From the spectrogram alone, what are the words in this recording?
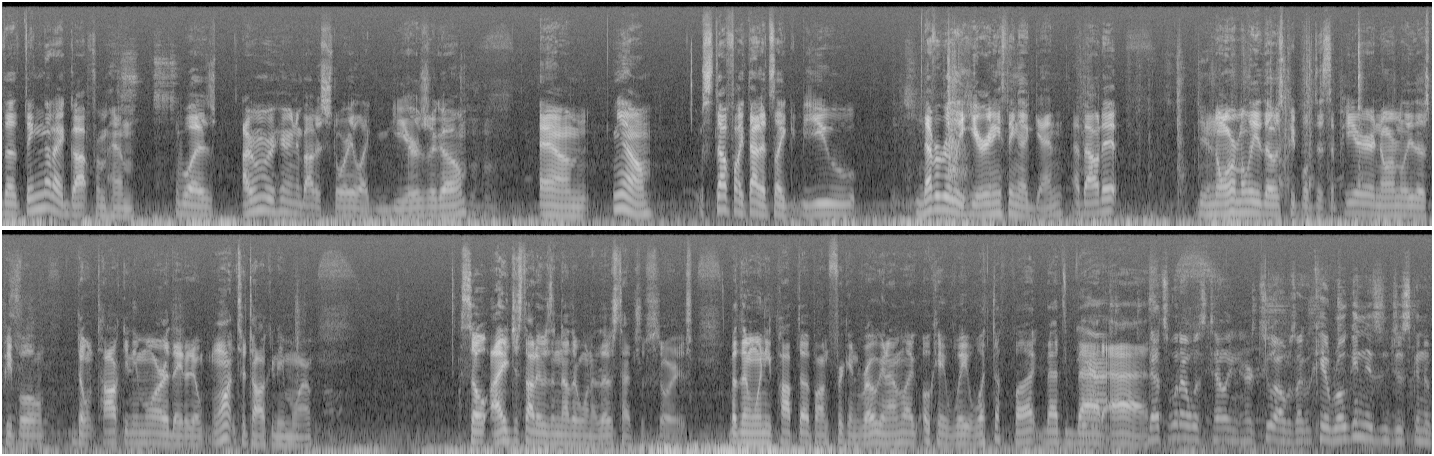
the thing that I got from him was I remember hearing about his story like years ago, Mhm. and you know, stuff like that. It's like you never really hear anything again about it. Yeah. Normally, those people disappear. Normally, those people don't talk anymore. They don't want to talk anymore. So I just thought it was another one of those types of stories. But then when he popped up on freaking Rogan, I'm like, okay, wait, what the fuck? That's badass. That's what I was telling her too. I was like, okay, Rogan isn't just gonna.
